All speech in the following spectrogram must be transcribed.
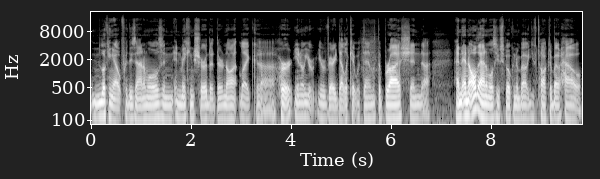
looking out for these animals and, and making sure that they're not like uh, hurt, you know, you're you're very delicate with them with the brush and uh, and and all the animals you've spoken about. You've talked about how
